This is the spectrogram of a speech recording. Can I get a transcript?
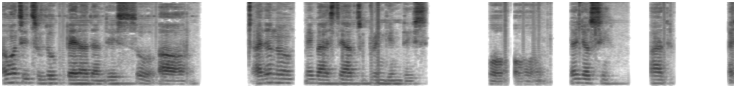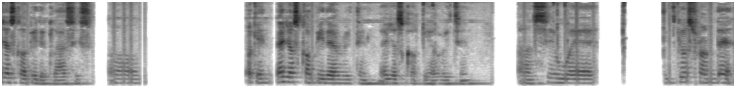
I want it to look better than this. So uh I don't know. Maybe I still have to bring in this or, or let's just see. Add let's just copy the classes. Um okay let's just copy everything. Let's just copy everything and see where it goes from there.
